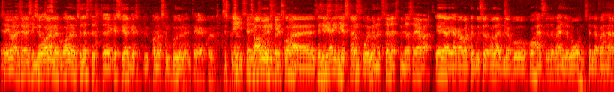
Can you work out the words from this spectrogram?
see ei ole see asi. see oleneb, oleneb sellest, et eh, kes su jälgijaskonnaks on kujunenud tegelikult, sest kui sa, ei, kui see sa alustad kohe sellist, sellist jälgijaskond kujuneb sellest, mida sa jagad. ja, ja, ja aga vaata, kui sa oled nagu kohe seda välja loonud selle pähe,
